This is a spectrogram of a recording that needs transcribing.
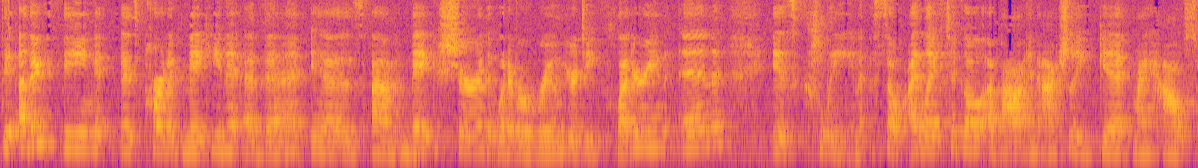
the other thing as part of making it event is um, make sure that whatever room you're decluttering in is clean. So I like to go about and actually get my house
